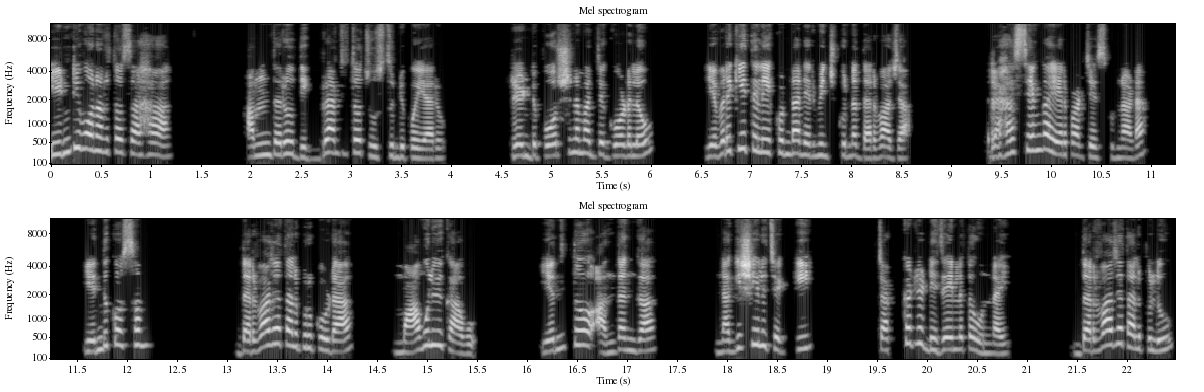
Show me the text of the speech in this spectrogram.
ఇంటి ఓనర్తో సహా అందరూ దిగ్భ్రాంతితో చూస్తుండిపోయారు. రెండు పోర్షన్ల మధ్య గోడలో ఎవరికీ తెలియకుండా నిర్మించుకున్న దర్వాజా రహస్యంగా ఏర్పాటు చేసుకున్నాడా? ఎందుకోసం? దర్వాజా తలుపులు కూడా మామూలువి కావు. ఎంతో అందంగా నగిషీలు చెక్కి చక్కటి డిజైన్లతో ఉన్నాయి. దర్వాజా తలుపులు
